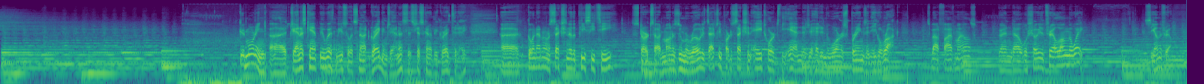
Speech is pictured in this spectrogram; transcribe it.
Good morning. Uh, Janice can't be with me, so it's not Greg and Janice. It's just going to be Greg today. Uh, going out on a section of the PCT. Starts on Montezuma Road. It's actually part of Section A towards the end as you head into Warner Springs and Eagle Rock. It's about five miles, and uh, we'll show you the trail along the way. See you on the trail.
